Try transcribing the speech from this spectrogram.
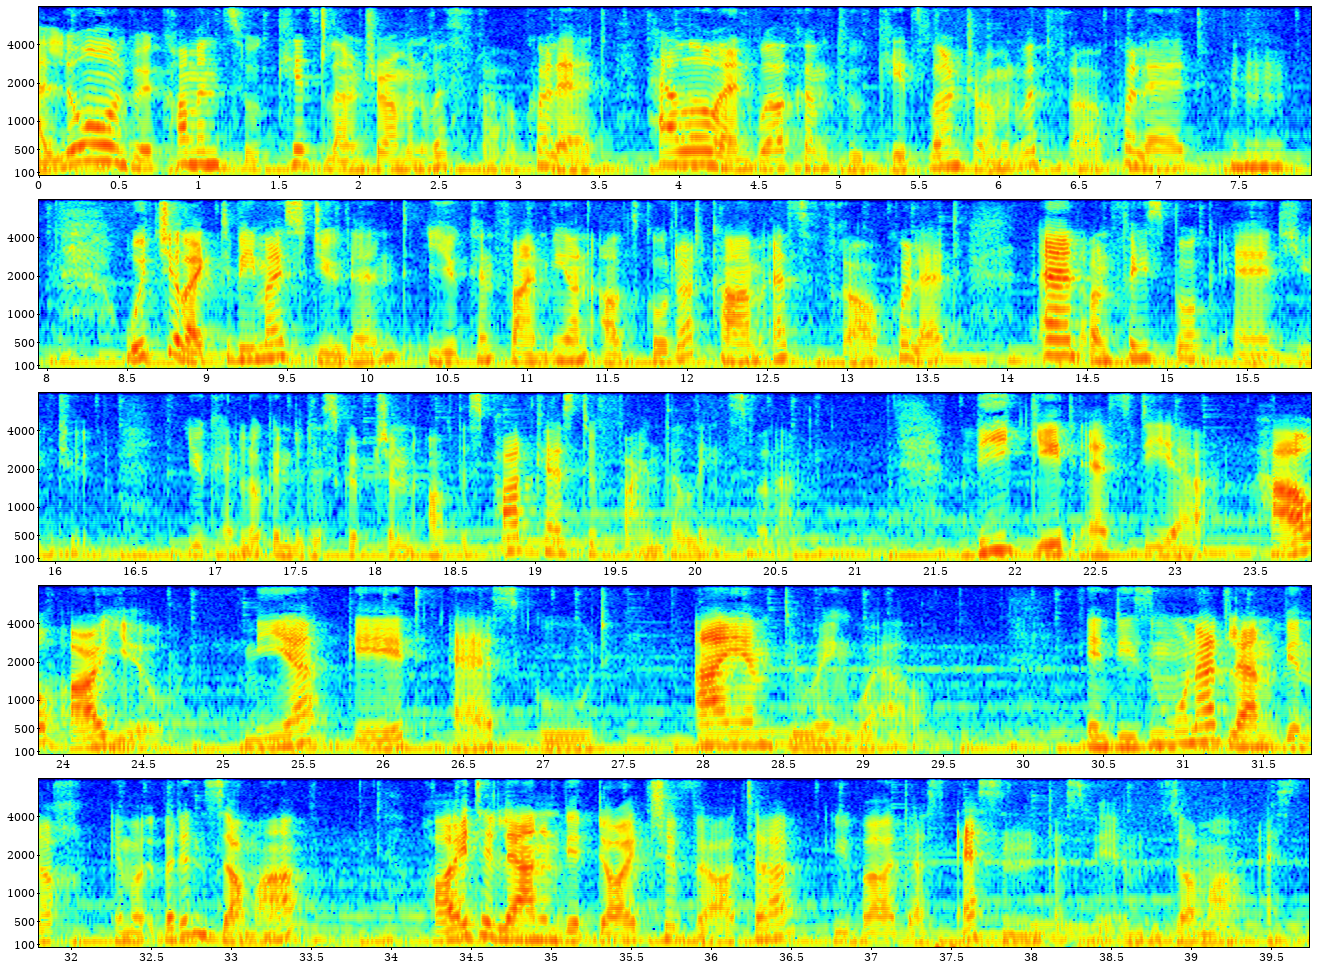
Hallo und willkommen zu Kids Learn German with Frau Colette. Hello and welcome to Kids Learn German with Frau Colette. Would you like to be my student? You can find me on outschool.com as Frau Colette and on Facebook and YouTube. You can look in the description of this podcast to find the links for them. Wie geht es dir? How are you? Mir geht es gut. I am doing well. In diesem Monat lernen wir noch immer über den Sommer. Heute lernen wir deutsche Wörter über das Essen, das wir im Sommer essen.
